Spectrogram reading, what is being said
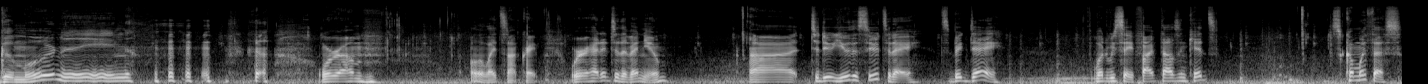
Good morning. We're um oh the light's not great. We're headed to the venue uh, to do You the Soo today. It's a big day. What did we say? 5,000 kids? So come with us.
